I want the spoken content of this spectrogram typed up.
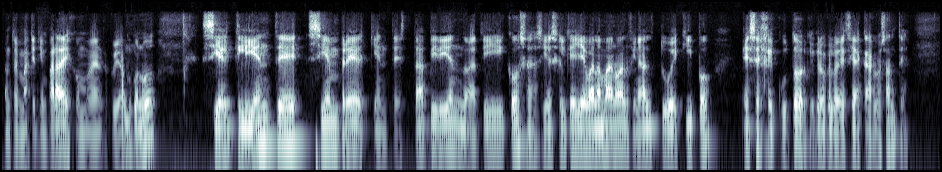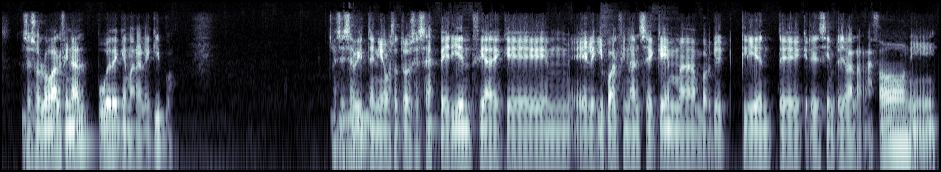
tanto en Marketing Paradise como en República Coconut. Si el cliente siempre es quien te está pidiendo a ti cosas y es el que lleva la mano, al final tu equipo es ejecutor, que creo que lo decía Carlos antes. Entonces eso luego al final puede quemar al equipo. No sé si habéis mm. tenido vosotros esa experiencia de que mm, el equipo al final se quema porque el cliente cree siempre lleva la razón y...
